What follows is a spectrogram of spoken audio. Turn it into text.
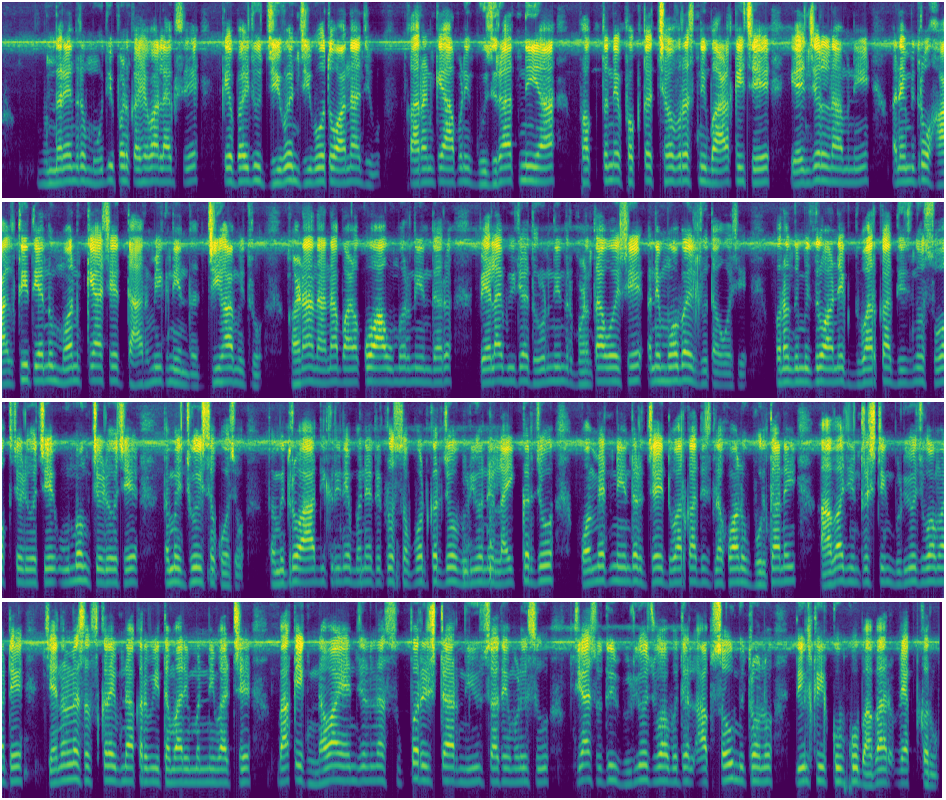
નરેન્દ્ર મોદી પણ કહેવા લાગશે કે ભાઈ જો જીવન જીવો તો આના જેવું. કારણ કે આપણી ગુજરાતની આ ફક્ત ને ફક્ત છ વર્ષની બાળકી છે, એન્જલ નામની. અને મિત્રો, હાલથી તેનું મન ક્યાં છે? ધાર્મિકની અંદર. જી હા, મિત્રો. ઘણા નાના બાળકો આ ઉંમરની અંદર પહેલાં બીજા ધોરણની અંદર ભણતા હોય છે અને મોબાઈલ જોતા હોય છે. પરંતુ મિત્રો, આને એક દ્વારકાધીશનો શોખ ચડ્યો છે, ઉમંગ ચડ્યો છે. તમે જોઈ શકો છો. તો મિત્રો, આ દીકરીને બને તેટલો સપોર્ટ કરજો, વિડીયોને લાઇક કરજો. કોમેન્ટની અંદર જય દ્વારકાધીશ લખવાનું ભૂલતા નહીં. આવા જ ઇન્ટરેસ્ટિંગ વીડિયો જોવા માટે ચેનલને સબસ્ક્રાઈબ ના કરવી તમારી મનની વાત છે. બાકી એક નવા એન્જલના સુપરસ્ટાર ન્યૂઝ સાથે મળીશું. ત્યાં સુધી વીડિયો જોવા બદલ આપ સૌ મિત્રોનો દિલથી ખૂબ ખૂબ આભાર વ્યક્ત કરું.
